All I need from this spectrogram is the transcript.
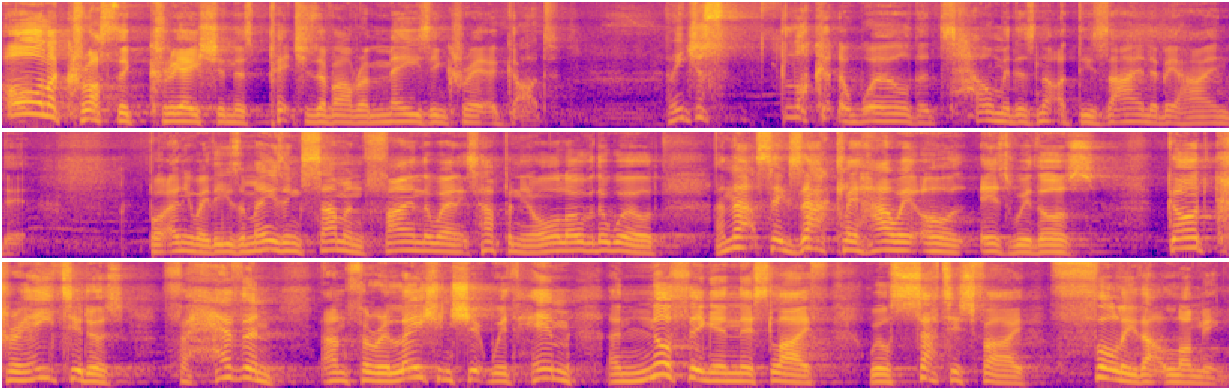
All across the creation, there's pictures of our amazing Creator God. I mean, just look at the world and tell me there's not a designer behind it. But anyway, these amazing salmon find the way, and it's happening all over the world. And that's exactly how it is with us. God created us for heaven and for relationship with Him, and nothing in this life will satisfy fully that longing.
